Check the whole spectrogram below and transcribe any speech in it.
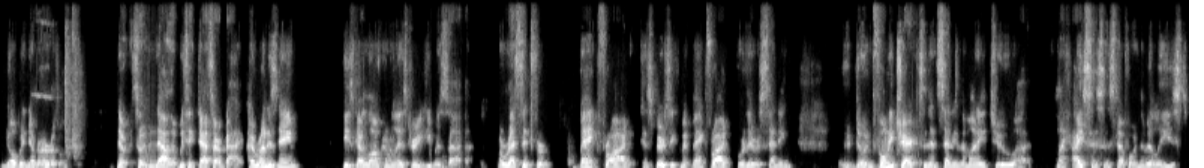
Nobody never heard of him. So now that we think that's our guy, I run his name. He's got a long criminal history. He was uh, arrested for bank fraud, conspiracy to commit bank fraud, where they were sending, doing phony checks and then sending the money to uh, like ISIS and stuff over in the Middle East.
